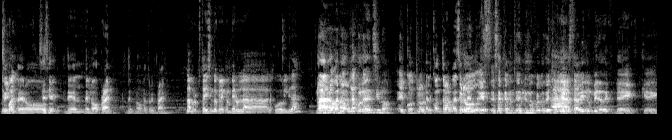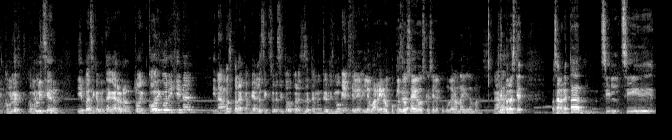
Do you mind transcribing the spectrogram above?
¿De Sí, cuál? Pero Sí, sí. Del, del nuevo Prime, del nuevo Metroid Prime. No, pero está diciendo que le cambiaron la, la jugabilidad. No, Ah, no, no, bueno. la, la jugada en sí no. El control. El control, güey, Pero diferente. es exactamente el mismo juego. De hecho, Ah, ayer estaba viendo un video de, de que cómo, lo, cómo lo hicieron. Y básicamente agarraron todo el código original y nada más para cambiar las texturas y todo, pero es exactamente el mismo Se gameplay. le, le barrieron un poquito O sea- que se le acumularon ahí demás. Sí, pero es que, o sea, la neta, sí, sí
